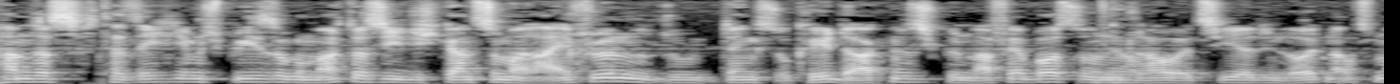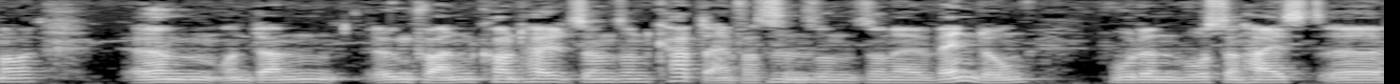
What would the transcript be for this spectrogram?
haben das tatsächlich im Spiel so gemacht, dass sie dich ganz normal einführen. Du denkst, okay, Darkness, ich bin Mafia-Boss und Ja. hau jetzt hier den Leuten aufs Maul. Ähm, und dann irgendwann kommt halt so, ein- so ein Cut, einfach so, Mhm. so, so eine Wendung, wo dann, wo es dann heißt, äh,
